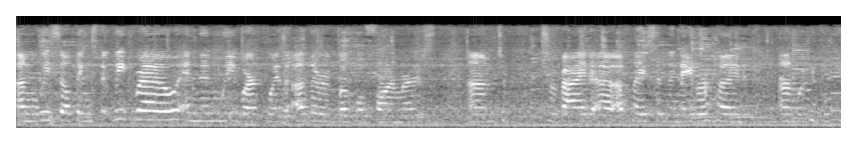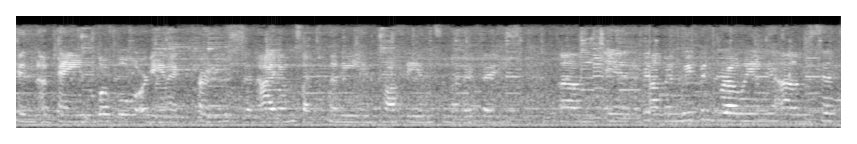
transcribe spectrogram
um, we sell things that we grow and then we work with other local farmers um, to provide a, a, place in the neighborhood um, where people can obtain local organic produce and items like honey and coffee and some other things. Um, and, and, we've been growing since,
